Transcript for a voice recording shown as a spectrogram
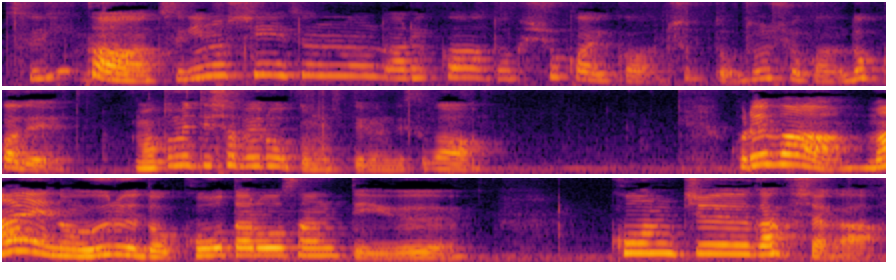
次か、次のシーズンのあれか、読書会か、ちょっとどうしようかな。どっかでまとめて喋ろうと思ってるんですが、これは前のウルド幸太郎さんっていう昆虫学者が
